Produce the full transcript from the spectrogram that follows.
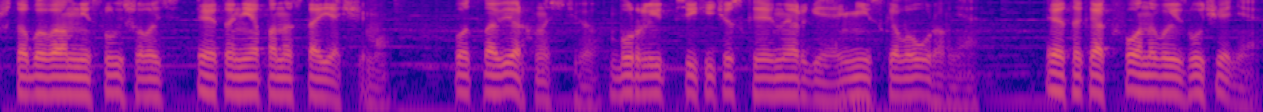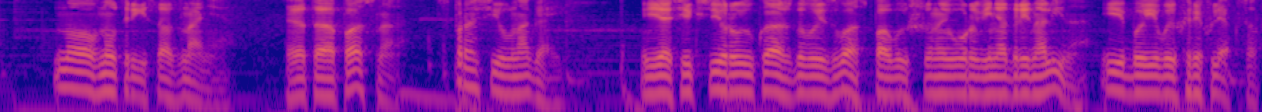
«Чтобы вам не слышалось, это не по-настоящему. Под поверхностью бурлит психическая энергия низкого уровня. Это как фоновое излучение, но внутри сознания. «Это опасно?» — спросил Нагай. «Я фиксирую у каждого из вас повышенный уровень адреналина и боевых рефлексов».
